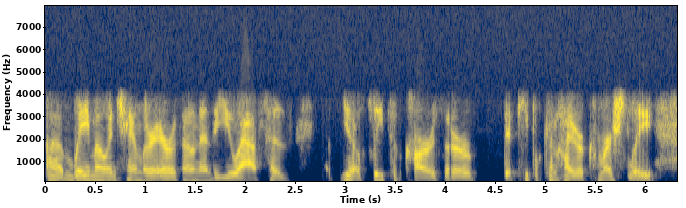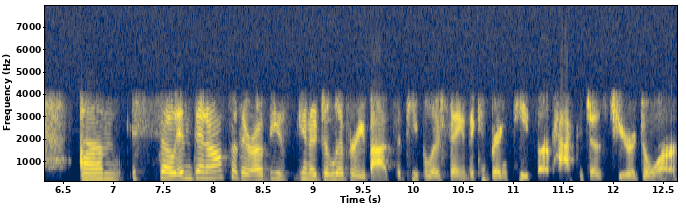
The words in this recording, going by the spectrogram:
um, Waymo in Chandler, Arizona, in the U.S. has you know fleets of cars that are that people can hire commercially. Um, so, and then also there are these, you know, delivery bots that people are saying that can bring pizza or packages to your door.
